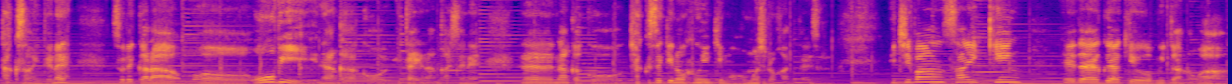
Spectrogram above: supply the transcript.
たくさんいてね、それから、OB なんかがこう、いたりなんかしてね、えー、なんかこう、客席の雰囲気も面白かったりする。一番最近、大学野球を見たのは、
